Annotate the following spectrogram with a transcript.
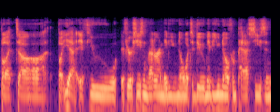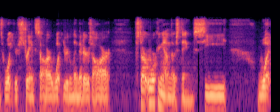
but uh, but yeah, if you if you're a seasoned veteran, maybe you know what to do. Maybe you know from past seasons what your strengths are, what your limiters are. Start working on those things. See what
